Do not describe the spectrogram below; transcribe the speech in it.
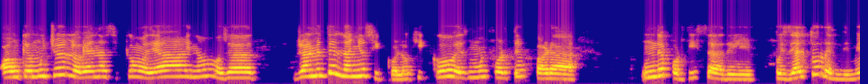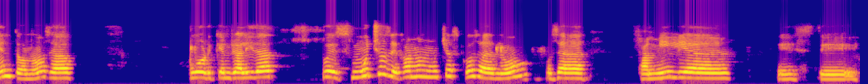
aunque muchos lo vean así como de, ay, ¿no? O sea, realmente el daño psicológico es muy fuerte para un deportista de, pues, de alto rendimiento, ¿no? O sea, porque en realidad, pues, muchos dejamos muchas cosas, ¿no? O sea, familia, este,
